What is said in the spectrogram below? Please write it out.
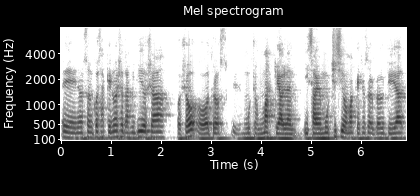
eh, no son cosas que no haya transmitido ya o yo o otros, eh, muchos más que hablan y saben muchísimo más que yo sobre productividad.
